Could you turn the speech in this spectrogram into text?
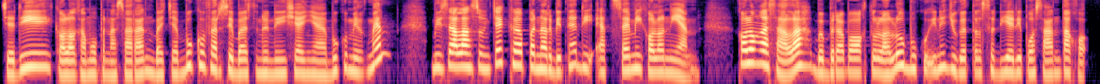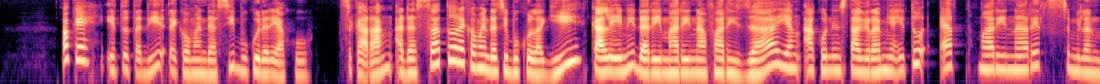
Jadi kalau kamu penasaran baca buku versi bahasa Indonesia-nya buku Milkman, bisa langsung cek ke penerbitnya di @semikolonian. Kalau nggak salah, beberapa waktu lalu buku ini juga tersedia di Posanta kok. Oke, itu tadi rekomendasi buku dari aku. Sekarang ada satu rekomendasi buku lagi, kali ini dari Marina Fariza yang akun Instagramnya itu @marinaritz19.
